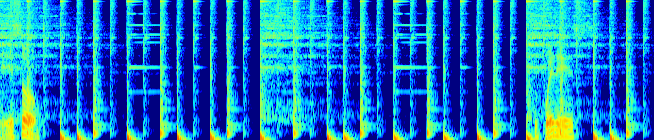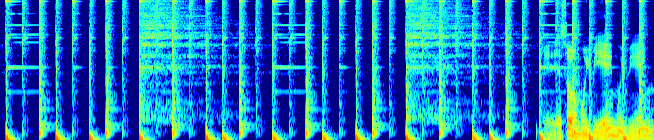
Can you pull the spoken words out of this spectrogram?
Eso. Puedes. Eso, muy bien, muy bien.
